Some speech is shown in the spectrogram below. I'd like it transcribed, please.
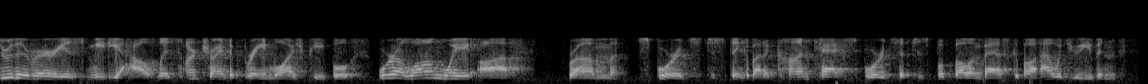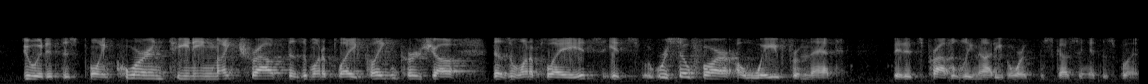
through their various media outlets, aren't trying to brainwash people. We're a long way off from sports. Just think about a contact sport such as football and basketball. How would you even do it at this point. Quarantining. Mike Trout doesn't want to play. Clayton Kershaw doesn't want to play. It's it's we're so far away from that that it's probably not even worth discussing at this point.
